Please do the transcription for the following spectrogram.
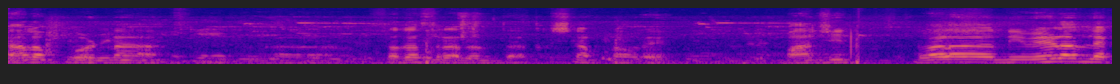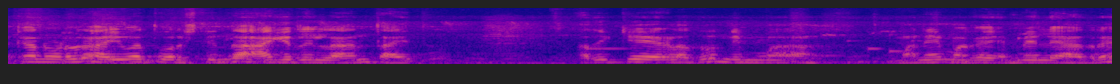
ತಾಲೂಕು ಬೋರ್ಡ್ನ ಸದಸ್ಯರಾದಂಥ ಕೃಷ್ಣಪ್ಪನವರೇ ಮಾಜಿ ಭಾಳ ನೀವು ಹೇಳೋದು ಲೆಕ್ಕ ನೋಡಿದ್ರೆ ಐವತ್ತು ವರ್ಷದಿಂದ ಆಗಿರಲಿಲ್ಲ ಅಂತ ಆಯಿತು. ಅದಕ್ಕೆ ಹೇಳೋದು ನಿಮ್ಮ ಮನೆ ಮಗ ಎಂ ಎಲ್ ಎ ಆದರೆ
